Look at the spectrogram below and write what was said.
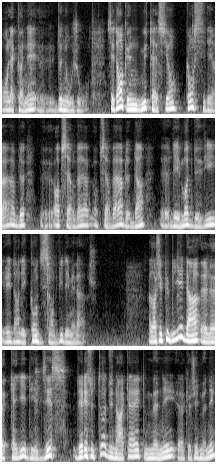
on la connaît de nos jours. C'est donc une mutation considérable observable, observable dans les modes de vie et dans les conditions de vie des ménages. Alors, j'ai publié dans le cahier des 10 des résultats d'une enquête menée, que j'ai menée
